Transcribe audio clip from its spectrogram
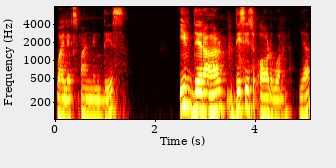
while expanding this. If there are this is odd one yeah?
